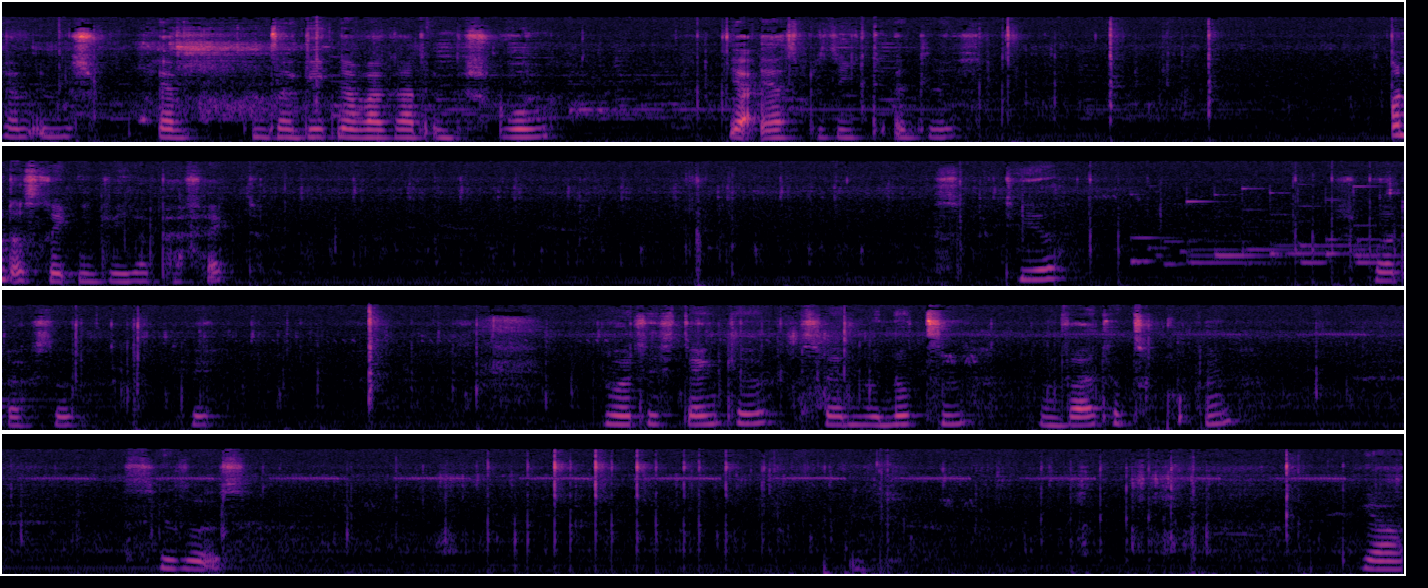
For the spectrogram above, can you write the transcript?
Wir haben im äh, unser Gegner war gerade im Sprung. Ja, er ist besiegt endlich. Und es regnet wieder perfekt. Was liegt hier? Sportachse. Okay. Leute, ich denke, das werden wir nutzen, um weiter zu gucken, was hier so ist. Ja,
